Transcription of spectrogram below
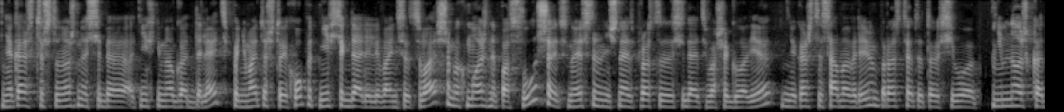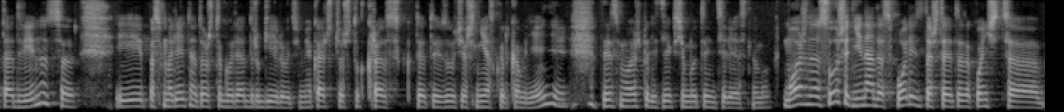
мне кажется, что нужно себя от них немного отдалять, понимать то, что их опыт не всегда релевантен с вашим, их можно послушать, но если начинает просто заседать в вашей голове, мне кажется, самое время просто от этого всего немножко отодвинуться и посмотреть на то, что говорят другие люди. Мне кажется, что как раз, когда ты изучишь несколько мнений, ты сможешь прийти к чему-то интересному. Можно слушать, не надо спорить, потому что это закончится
